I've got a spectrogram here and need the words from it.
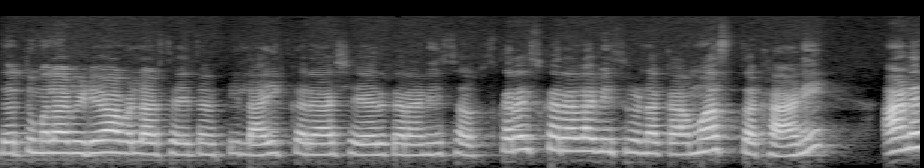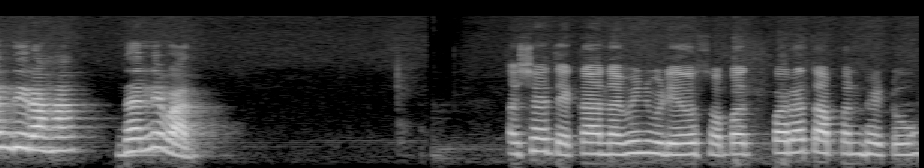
जर तुम्हाला व्हिडिओ आवडला असेल तर नक्की लाईक करा शेअर करा आणि सबस्क्राईब करायला विसरू नका. मस्त खा आणि आनंदी राहा. धन्यवाद. अशाच एका नवीन व्हिडिओसोबत परत आपण भेटू.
